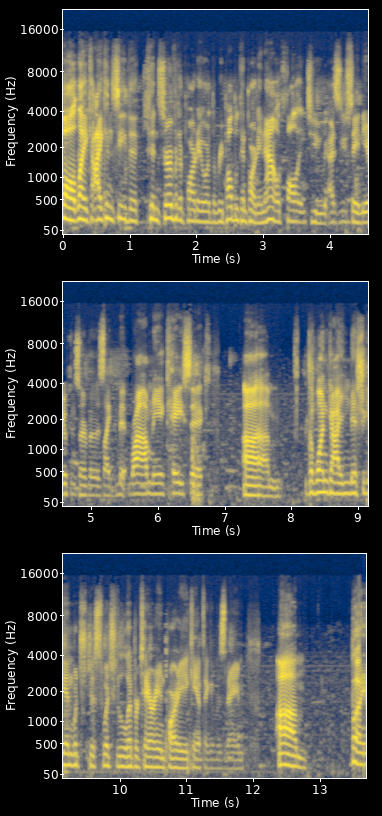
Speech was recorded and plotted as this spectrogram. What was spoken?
Well, like I can see the conservative party or the Republican party now fall into, as you say, neoconservatives like Mitt Romney, Kasich, um, the one guy in Michigan, which just switched to the Libertarian Party. I can't think of his name. Um, but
